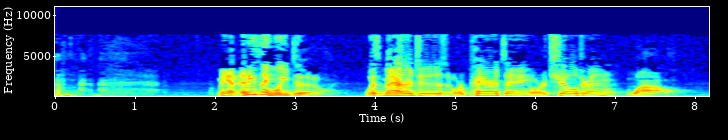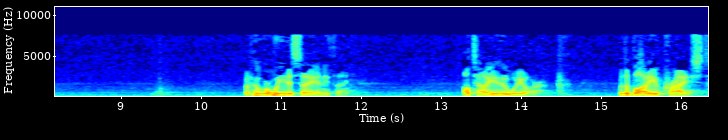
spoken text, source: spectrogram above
Man, anything we do with marriages or parenting or children, wow. But who are we to say anything? I'll tell you who we are. We're the body of Christ.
